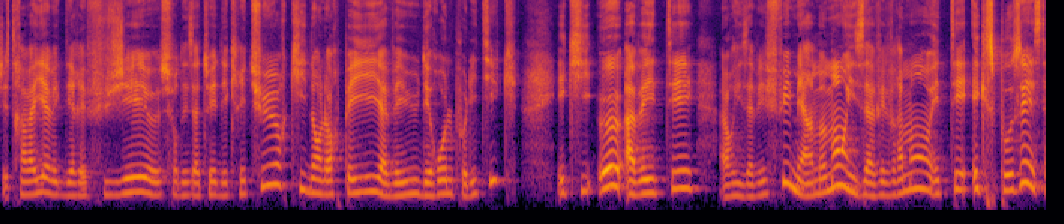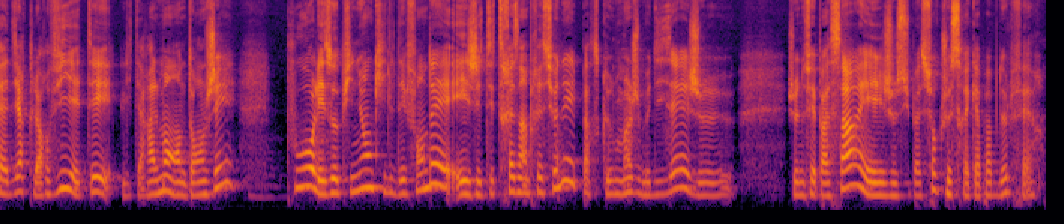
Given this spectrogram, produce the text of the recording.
J'ai travaillé avec des réfugiés euh, sur des ateliers d'écriture qui, dans leur pays, avaient eu des rôles politiques et qui, eux, avaient été... Alors ils avaient fui, mais à un moment, ils avaient vraiment été exposés, c'est-à-dire que leur vie était littéralement en danger pour les opinions qu'ils défendaient. Et j'étais très impressionnée parce que moi, je me disais, je, je ne fais pas ça et je ne suis pas sûre que je serais capable de le faire.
